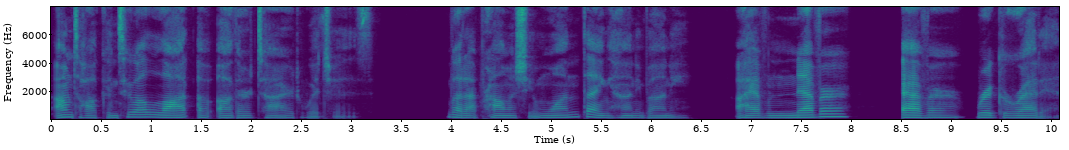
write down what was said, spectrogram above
I'm talking to a lot of other tired witches. But I promise you one thing, honey bunny. I have never, ever regretted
